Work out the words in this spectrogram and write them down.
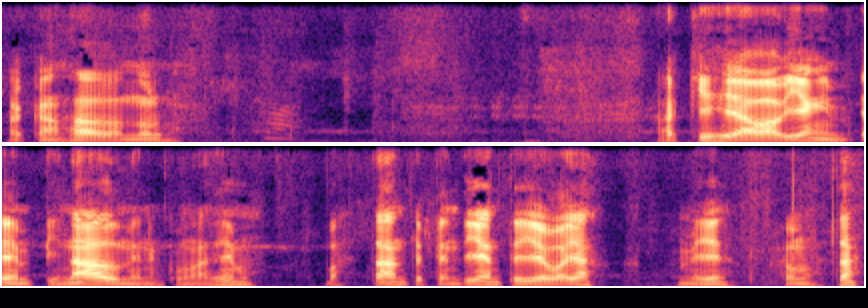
Está cansado Arnulfo. Aquí ya va bien em- empinado, miren, como decimos. Bastante pendiente lleva ya. Miren cómo está.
